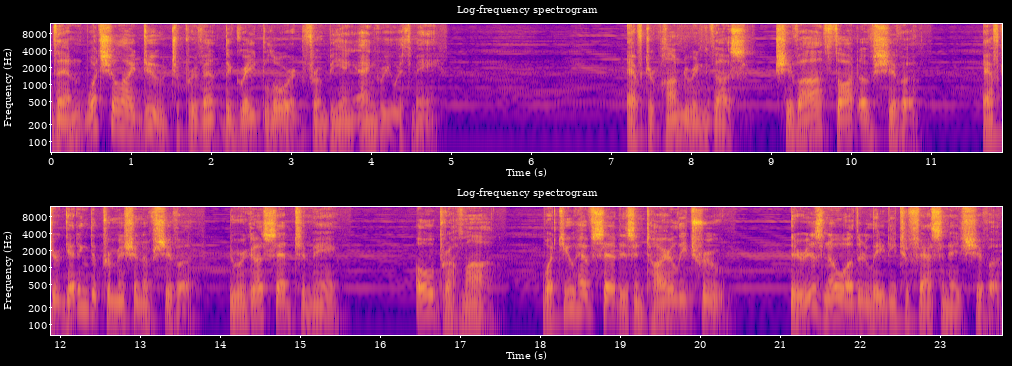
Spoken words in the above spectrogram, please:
Then what shall I do to prevent the great Lord from being angry with me? After pondering thus, Shiva thought of Shiva, after getting the permission of Shiva, Durga said to me, O Brahma, what you have said is entirely true. There is no other lady to fascinate Shiva.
